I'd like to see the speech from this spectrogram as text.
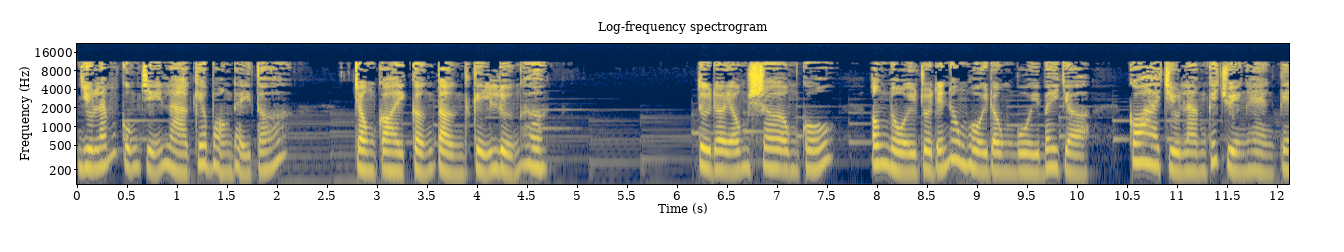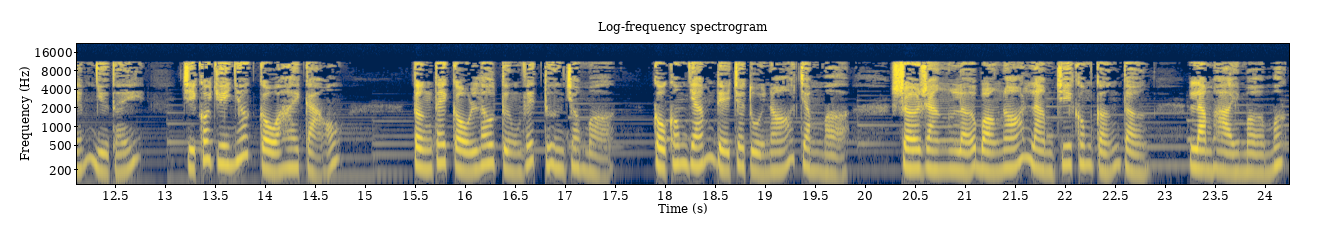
Nhiều lắm cũng chỉ là kêu bọn đầy tớ, Trông coi cẩn thận, kỹ lưỡng hơn. Từ đời ông sơ, ông cố, Ông nội rồi đến ông hội đồng bùi bây giờ có ai chịu làm cái chuyện hèn kém như thế? Chỉ có duy nhất cậu hai cảo. Tận tay cậu lau từng vết thương cho mợ. Cậu không dám để cho tụi nó chăm mợ. Sợ rằng lỡ bọn nó làm chi không cẩn thận, Làm hại mợ mất.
